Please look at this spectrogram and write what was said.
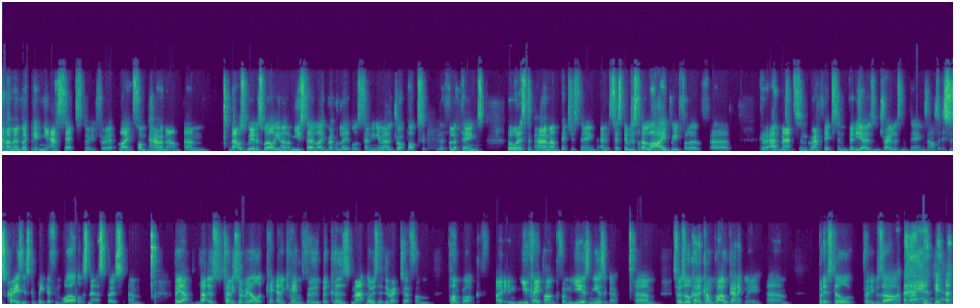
and I remember getting the assets through for it, like from Paramount. Um, that was weird as well. You know, I'm used to like record labels sending around a Dropbox full of things, but when it's the Paramount Pictures thing, and it's just it was just like a library full of uh, kind of ad mats and graphics and videos and trailers and things. And I was like, this is crazy. It's a complete different world, isn't it? I suppose. Um, but yeah, that was totally surreal. And it came through because Matt knows the director from punk rock uh, in UK punk from years and years ago. Um, so it's all kind of come quite organically. Um, but it's still pretty bizarre. yeah.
